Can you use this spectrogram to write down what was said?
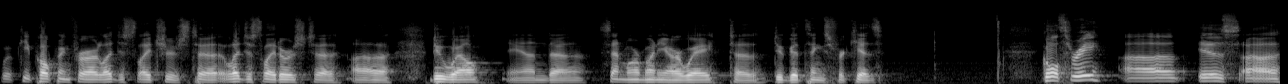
we'll keep hoping for our legislatures to legislators to uh, do well and uh, send more money our way to do good things for kids. Goal three uh, is uh,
